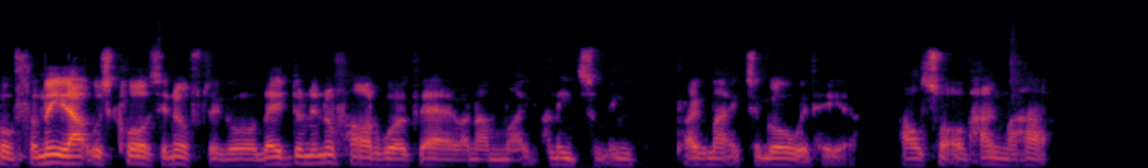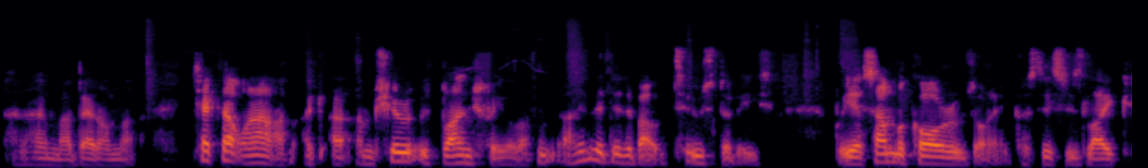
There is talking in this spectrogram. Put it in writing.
But for me, that was close enough to go. They've done enough hard work there, and I'm like, I need something pragmatic to go with here. I'll sort of hang my hat and hang my bet on that. Check that one out. I, am sure it was Blanchfield. I think I think they did about two studies. But yeah, Sam Marcora was on it because this is like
